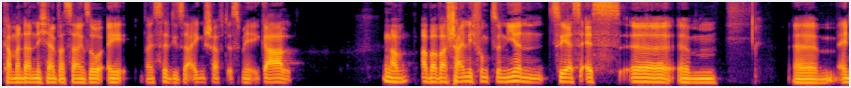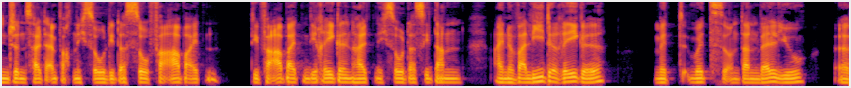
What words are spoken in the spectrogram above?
kann man dann nicht einfach sagen, so, ey, weißt du, diese Eigenschaft ist mir egal. Mhm. Aber, aber, wahrscheinlich funktionieren CSS äh, ähm, ähm, Engines halt einfach nicht so, die das so verarbeiten. Die verarbeiten die Regeln halt nicht so, dass sie dann eine valide Regel mit Width und dann Value äh,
